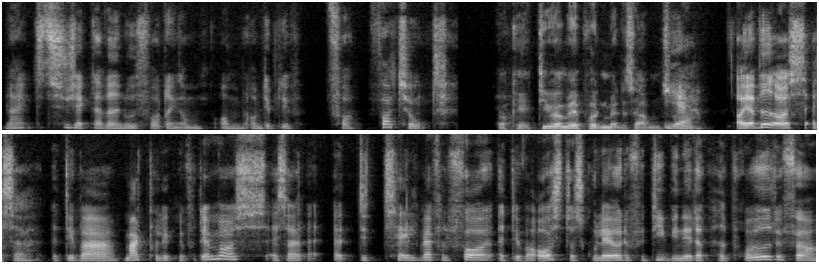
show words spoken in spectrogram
nej, det synes jeg ikke, der har været en udfordring om, om, om det bliver for, for tungt. Okay, de var med på den med det samme. Så. Ja, og jeg ved også, altså, at det var magtpålæggende for dem også. Altså, at det talte i hvert fald for, at det var os, der skulle lave det, fordi vi netop havde prøvet det før.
